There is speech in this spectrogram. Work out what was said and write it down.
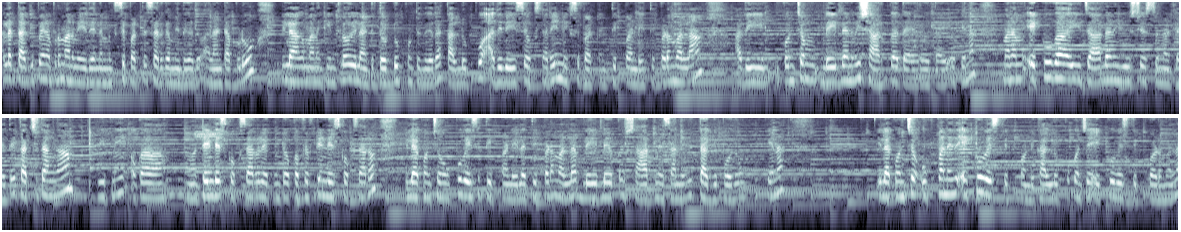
అలా తగ్గిపోయినప్పుడు మనం ఏదైనా మిక్సీ పడితే సరిగా మెదగదు. అలాంటప్పుడు ఇలాగ మనకి ఇంట్లో ఇలాంటి దొడ్డుప్పు ఉంటుంది కదా కల్లుప్పు అది వేసి ఒకసారి మిక్సీ పట్టండి తిప్పండి. తిప్పడం వల్ల అది కొంచెం బ్లేడ్లు అనేవి షార్ప్గా తయారవుతాయి ఓకేనా? మనం ఎక్కువగా ఈ జార్లను యూజ్ చేస్తున్నట్లయితే ఖచ్చితంగా వీటిని ఒక టెన్ డేస్కి ఒకసారో లేకుంటే ఒక ఫిఫ్టీన్ డేస్కి ఒకసారో ఇలా కొంచెం ఉప్పు వేసి తిప్పండి. ఇలా తిప్పడం వల్ల బ్లేడ్ల యొక్క షార్ప్నెస్ అనేది తగ్గిపోదు ఓకేనా? ఇలా కొంచెం ఉప్పు అనేది ఎక్కువ వేసి తిప్పుకోండి. కళ్ళు ఉప్పు కొంచెం ఎక్కువ వేసి తిప్పుకోవడం వల్ల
